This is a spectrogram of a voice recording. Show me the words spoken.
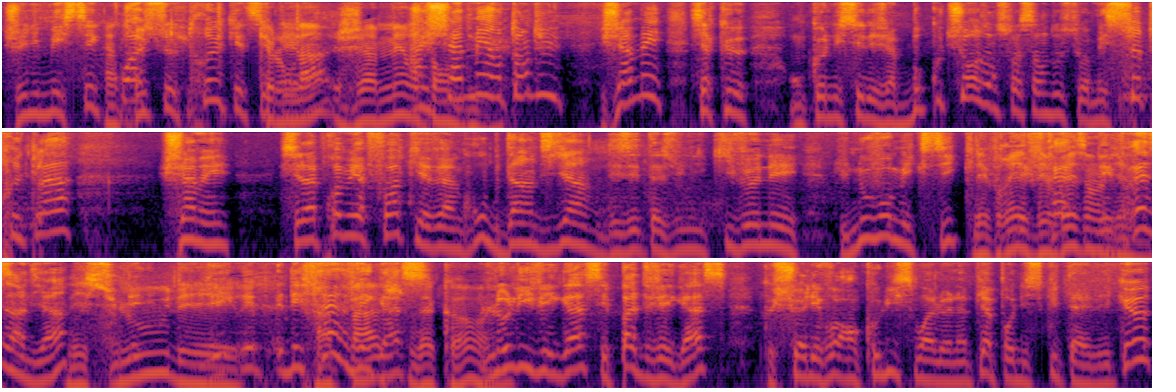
Je dis mais c'est quoi truc ce truc, etc. que l'on n'a jamais Ah, entendu. jamais entendu, jamais. C'est-à-dire que on connaissait déjà beaucoup de choses en 72, toi, mais ce truc-là, jamais. C'est la première fois qu'il y avait un groupe d'Indiens des États-Unis qui venaient du Nouveau-Mexique, Des vrais- des frères- vrais des Indiens. vrais Indiens, Des Sioux, des- des, des frères Vegas. d'accord, ouais. Loli Vegas, pas de Vegas que je suis allé voir en coulisses moi à l'Olympia pour discuter avec eux,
